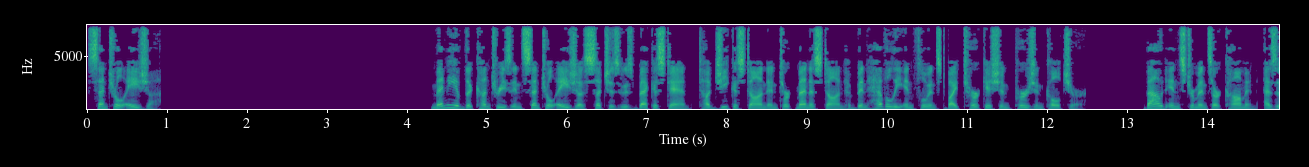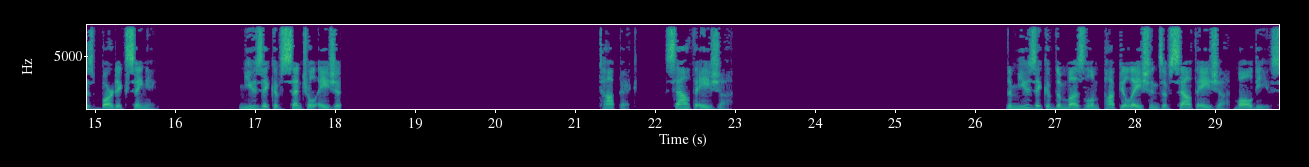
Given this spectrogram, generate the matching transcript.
Central Asia Many of the countries in Central Asia such as Uzbekistan, Tajikistan and Turkmenistan have been heavily influenced by Turkish and Persian culture. Bowed instruments are common, as is bardic singing. Music of Central Asia. South Asia The music of the Muslim populations of South Asia Maldives,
